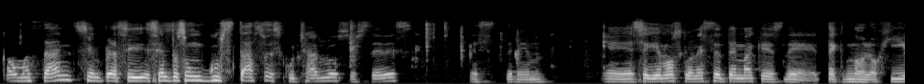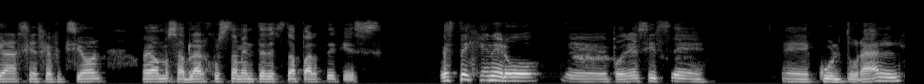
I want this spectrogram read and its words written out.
¿cómo están? Siempre así, siempre es un gustazo escucharlos ustedes. Este, eh, seguimos con este tema que es de tecnología, ciencia ficción. Hoy vamos a hablar justamente de esta parte que es este género, eh, podría decirse eh, cultural,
